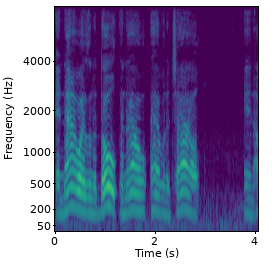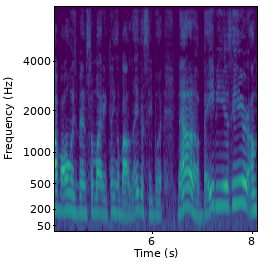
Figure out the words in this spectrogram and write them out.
And now, as an adult, and now having a child, and I've always been somebody thinking about legacy, but now that a baby is here, I'm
